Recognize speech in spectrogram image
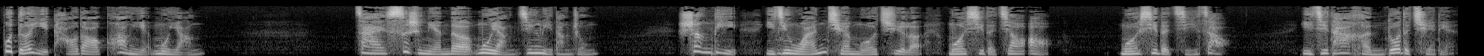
不得已逃到旷野牧羊。在四十年的牧养经历当中，上帝已经完全磨去了摩西的骄傲、摩西的急躁，以及他很多的缺点。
